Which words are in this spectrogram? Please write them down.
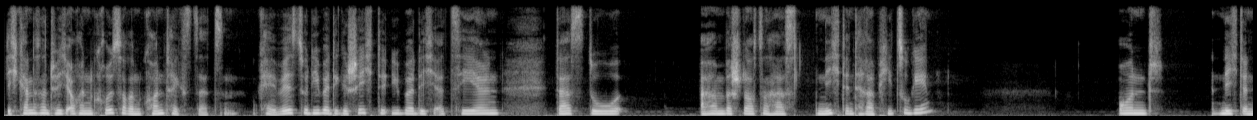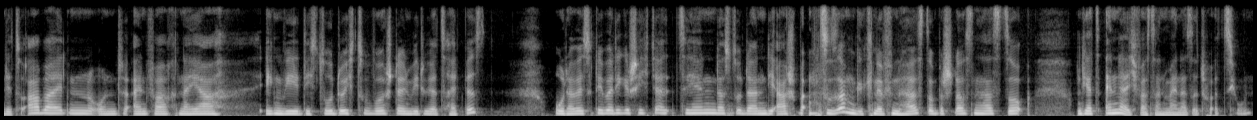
ich kann das natürlich auch in einen größeren Kontext setzen. Okay, willst du lieber die Geschichte über dich erzählen, dass du ähm, beschlossen hast, nicht in Therapie zu gehen und nicht an dir zu arbeiten und einfach, naja, irgendwie dich so durchzuwursteln, wie du jetzt halt bist? Oder willst du dir über die Geschichte erzählen, dass du dann die Arschbacken zusammengekniffen hast und beschlossen hast, so, und jetzt ändere ich was an meiner Situation?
